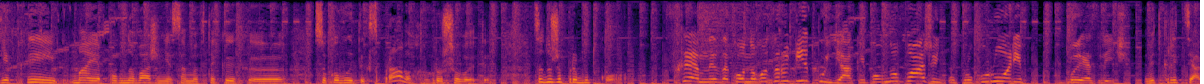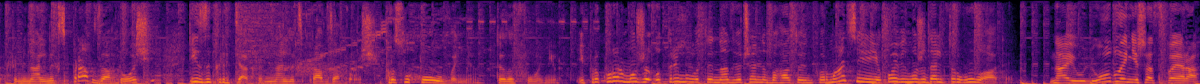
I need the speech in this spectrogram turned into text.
який має повноваження саме в таких е, соковитих справах грошовитих, це дуже прибутково. Схем незаконного заробітку, як і повноважень у прокурорів, безліч. Відкриття кримінальних справ за гроші і закриття кримінальних справ за гроші, прослуховування телефонів. І прокурор може отримувати надзвичайно багато інформації, якою він може далі торгувати. Найулюбленіша сфера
